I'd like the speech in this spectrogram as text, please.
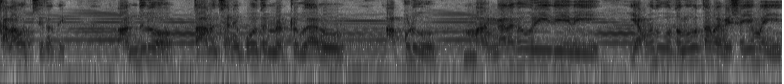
కల వచ్చినది. అందులో తాను చనిపోతున్నట్లుగాను అప్పుడు మంగళగౌరీదేవి యమదూతలు తన విషయమై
